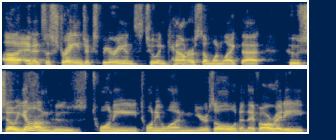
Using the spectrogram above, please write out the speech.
Uh, and it's a strange experience to encounter someone like that who's so young who's 20 21 years old and they've already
